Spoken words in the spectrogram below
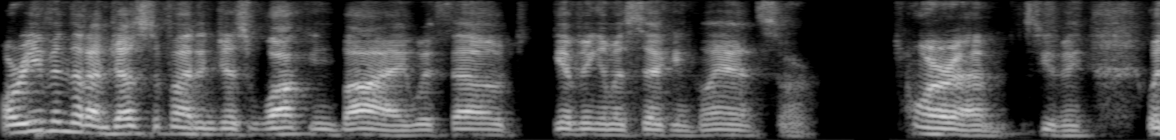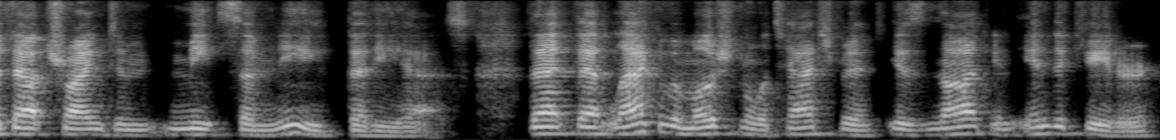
or even that I'm justified in just walking by without giving him a second glance or or um, excuse me, without trying to meet some need that he has. That that lack of emotional attachment is not an indicator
